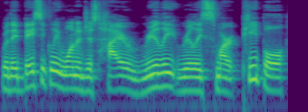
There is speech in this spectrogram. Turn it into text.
where they basically want to just hire really, really smart people people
